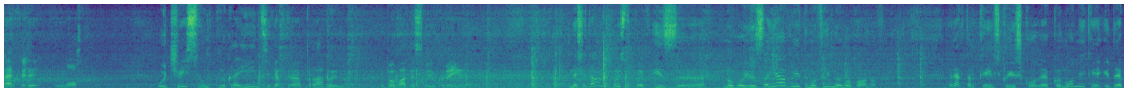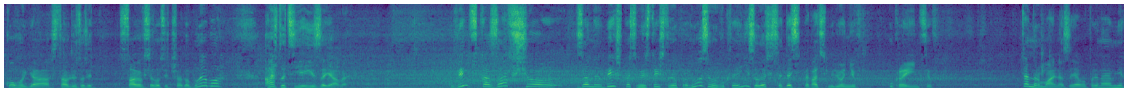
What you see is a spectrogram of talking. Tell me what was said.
Меркель. Ти лох. Учись у українців, як треба правильно убивати свою країну. Нещодавно виступив із е, новою заявою Тимофій Милованов, ректор Київської школи економіки, і до якого я ставлю досить, ставився досить шанобливо аж до цієї заяви. Він сказав, що за найбільш песимістичними прогнозами в Україні залишиться 10-15 мільйонів українців. Це нормальна заява, принаймні.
